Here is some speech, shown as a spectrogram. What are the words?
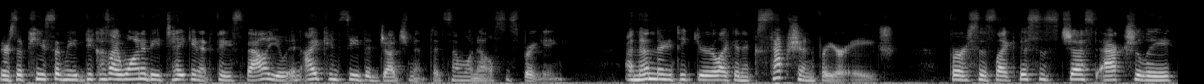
there's a piece of me because I want to be taken at face value and I can see the judgment that someone else is bringing. And then they think you're like an exception for your age versus like, this is just actually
